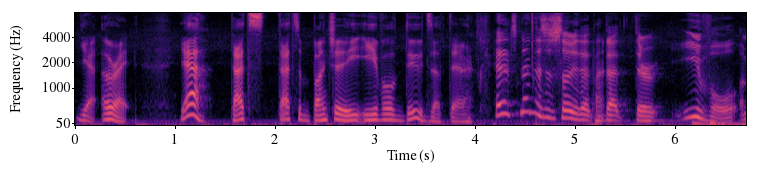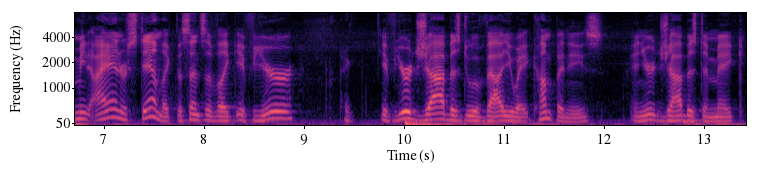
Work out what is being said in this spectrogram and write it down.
yeah, all right, yeah, that's that's a bunch of evil dudes up there. And it's not necessarily that that they're evil. I mean, I understand like the sense of like if your if your job is to evaluate companies and your job is to make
